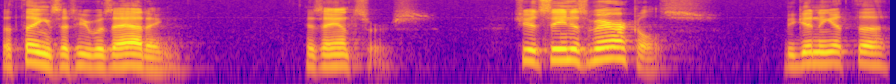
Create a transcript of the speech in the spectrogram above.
the things that he was adding, his answers. She had seen his miracles, beginning at the,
